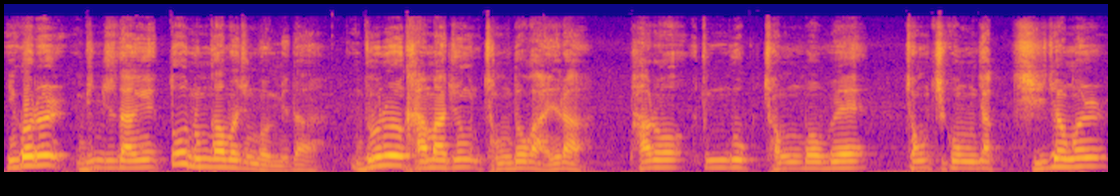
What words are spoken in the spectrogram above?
이거를 민주당이 또 눈 감아준 겁니다. 눈을 감아준 정도가 아니라 바로 중국 정보부의 정치 공작 지정을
